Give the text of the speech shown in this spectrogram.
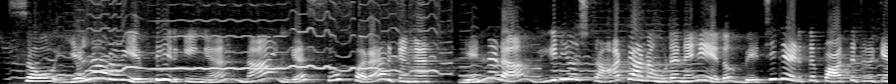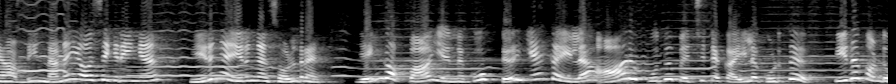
ஸோ எல்லாரும் எப்படி இருக்கீங்க? நான் இங்கே சூப்பராக இருக்கேங்க. என்னடா வீடியோ ஸ்டார்ட் ஆன உடனே ஏதோ பெட்ஷீட் எடுத்து பார்த்துட்டு இருக்கேன் அப்படின்னு தானே யோசிக்கிறீங்க? இருங்க இருங்க சொல்கிறேன் எங்க அப்பா என்னை கூப்பிட்டு என் கையில் ஆறு புது பெட்ஷீட்டை கையில் கொடுத்து இதை கொண்டு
